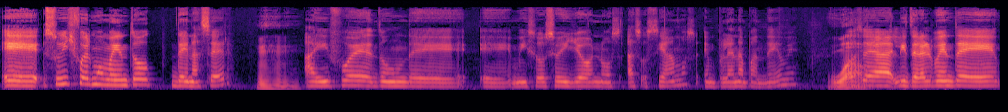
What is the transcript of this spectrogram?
Eh, Switch fue el momento de nacer, ahí fue donde eh, mi socio y yo nos asociamos en plena pandemia. Wow. O sea, literalmente,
